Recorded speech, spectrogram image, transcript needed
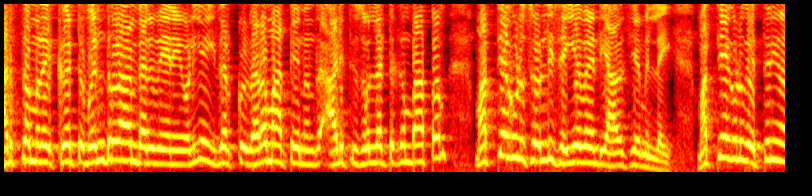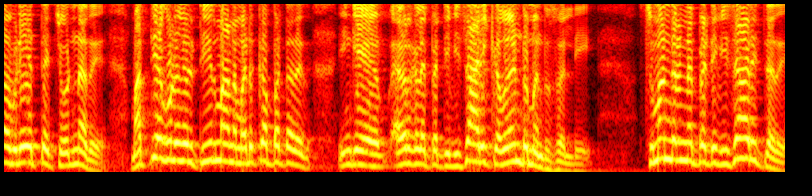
அடுத்த முறை கேட்டு வென்றுதான் வருவேனே ஒழிய இதற்குள் வரமாட்டேன் என்று அடித்து சொல்லட்டுக்கும் பார்ப்போம் மத்திய குழு சொல்லி செய்ய வேண்டிய அவசியம் இல்லை மத்திய குழு எத்தனையோ விடயத்தை சொன்னது. மத்திய குழுவில் தீர்மானம் எடுக்கப்பட்டது. இங்கே அவர்களை பற்றி விசாரிக்க வேண்டும் என்று சொல்லி. சுமந்திரனை பற்றி விசாரித்தது.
